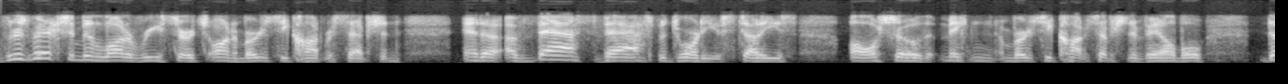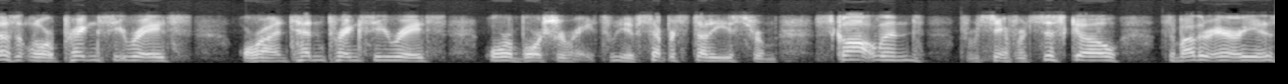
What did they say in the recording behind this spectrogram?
there's actually been a lot of research on emergency contraception, and a, a, vast, vast majority of studies all show that making emergency contraception available doesn't lower pregnancy rates or unintended pregnancy rates or abortion rates. We have separate studies from Scotland, from San Francisco, some other areas,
